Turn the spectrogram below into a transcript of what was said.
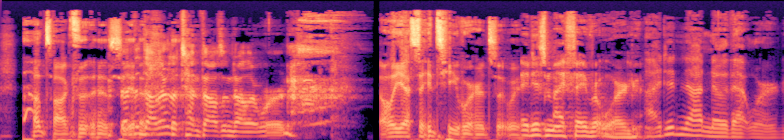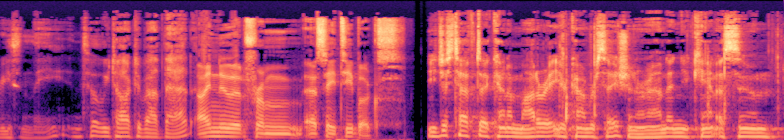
autochthonous. Yeah. They're the ten thousand dollar word. All the SAT words that we. It is my favorite word. I did not know that word recently until we talked about that. I knew it from SAT books. You just have to kind of moderate your conversation around, and you can't assume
